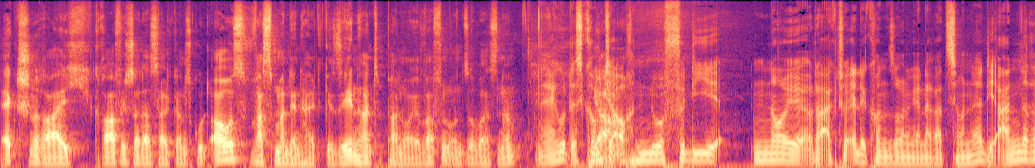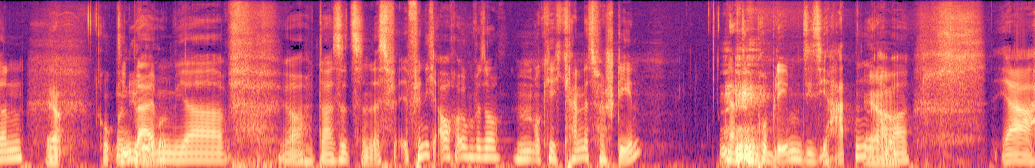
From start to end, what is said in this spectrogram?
Actionreich, grafisch sah das halt ganz gut aus, was man denn halt gesehen hat, ein paar neue Waffen und sowas, ne? Naja gut, es kommt ja, Ja. auch nur für die neue oder aktuelle Konsolengeneration. Ne? Die anderen, Ja, die bleiben ja, ja da sitzen. Das finde ich auch irgendwie so, hm, okay, ich kann das verstehen, nach den Problemen, die sie hatten, Ja. aber ja,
